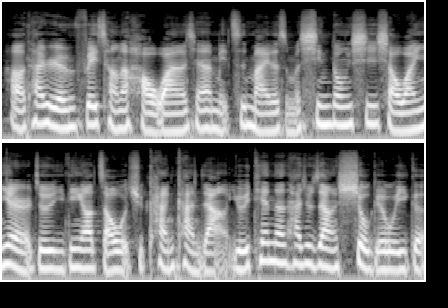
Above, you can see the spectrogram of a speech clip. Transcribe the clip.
好，他人非常的好玩，而且他每次买的什么新东西、小玩意儿，就一定要找我去看看。这样，有一天呢，他就这样秀给我一个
